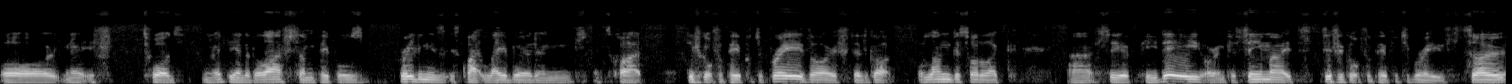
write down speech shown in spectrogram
or you know if towards you know at the end of the life, some people's breathing is, is quite laboured and it's quite difficult for people to breathe, or if they've got a lung disorder like uh, COPD or emphysema, it's difficult for people to breathe. So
